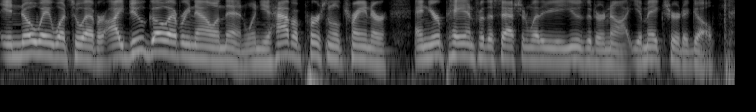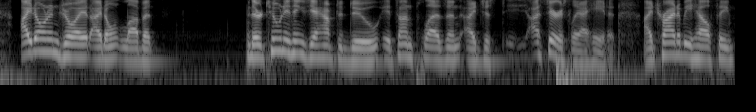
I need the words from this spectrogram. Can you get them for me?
in no way whatsoever. I do go every now and then. When you have a personal trainer and you're paying for the session, whether you use it or not, you make sure to go. I don't enjoy it. I don't love it. There are too many things you have to do. It's unpleasant. I just, I, seriously, I hate it. I try to be healthy.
